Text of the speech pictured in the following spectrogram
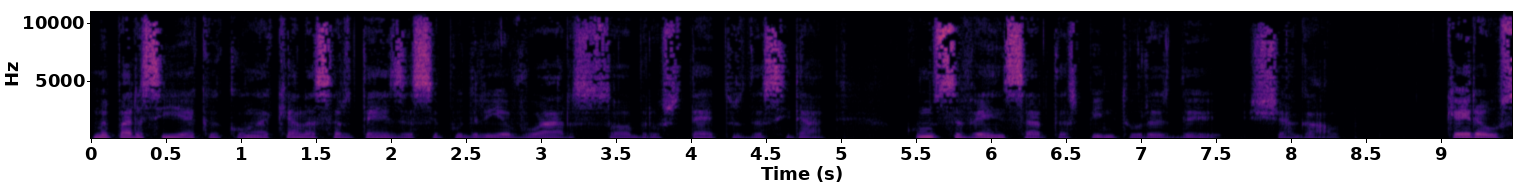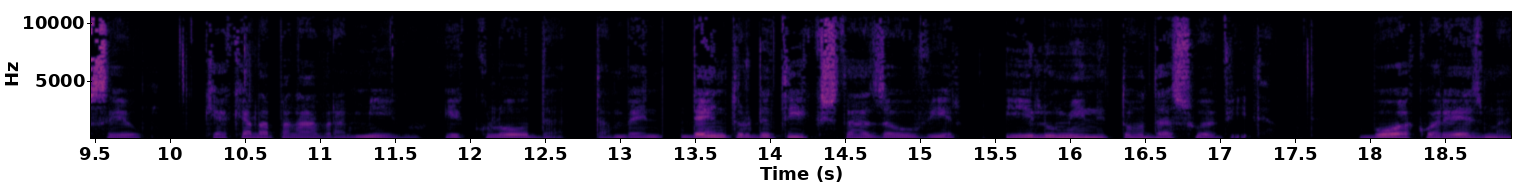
me parecia que com aquela certeza se poderia voar sobre os tetos da cidade como se vê em certas pinturas de Chagall. Queira o seu, que aquela palavra amigo ecloda também dentro de ti que estás a ouvir e ilumine toda a sua vida. Boa Quaresma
